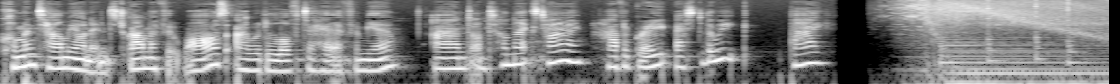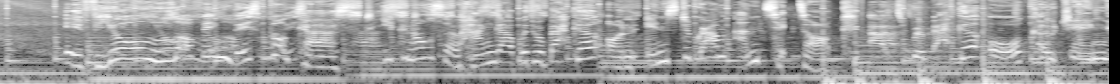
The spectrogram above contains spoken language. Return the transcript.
Come and tell me on Instagram if it was. I would love to hear from you. And until next time, have a great rest of the week. Bye. If you're loving this podcast, you can also hang out with Rebecca on Instagram and TikTok at Rebecca Ore Coaching.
